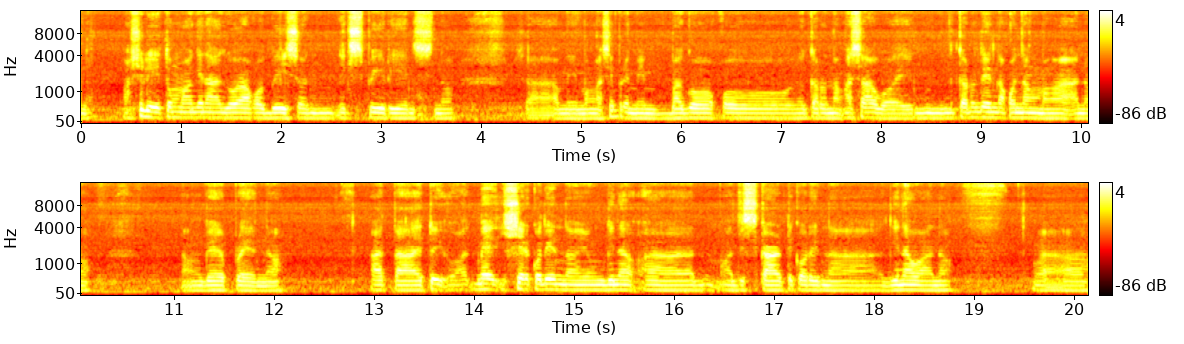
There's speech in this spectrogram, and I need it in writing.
no. Actually itong mga ginagawa ko based on experience no sa may mga siyempre may bago ako nagkaroon ng asawa eh, nagkaroon din ako ng mga ano ng girlfriend no? At ah, ito may share ko din no yung gina ah, mga diskarte ko rin na ginawa no? Uh,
